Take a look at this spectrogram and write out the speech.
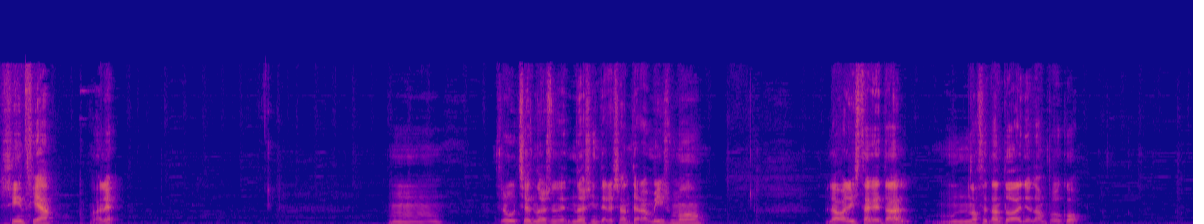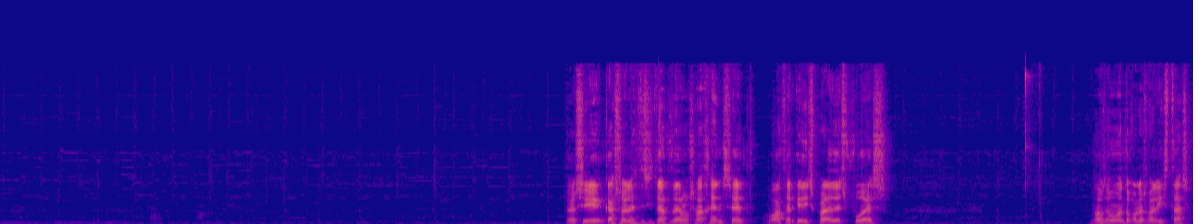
Cincia, vale. Mmm. Trebuchet no es, no es interesante ahora mismo. La balista, ¿qué tal? No hace tanto daño tampoco. Pero si en caso de necesitar tenemos al genset o hacer que dispare después. Vamos de momento con las balistas.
